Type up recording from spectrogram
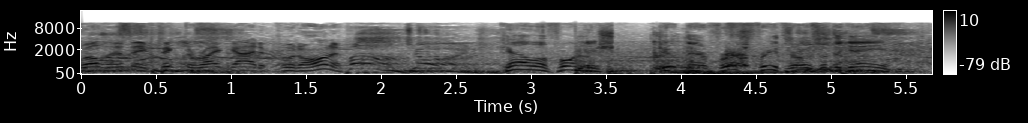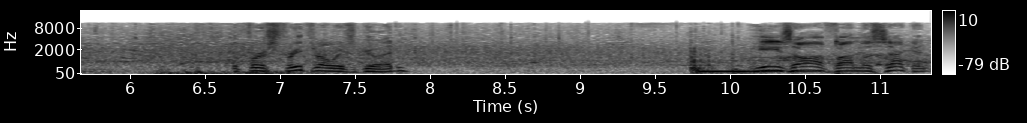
Well, then they picked the right guy to put on him. California shooting their first free throws of the game. The first free throw is good. He's off on the second.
